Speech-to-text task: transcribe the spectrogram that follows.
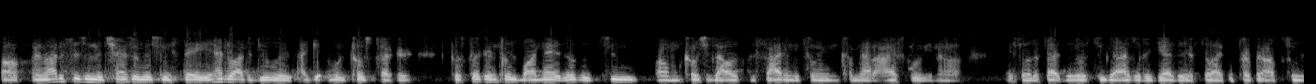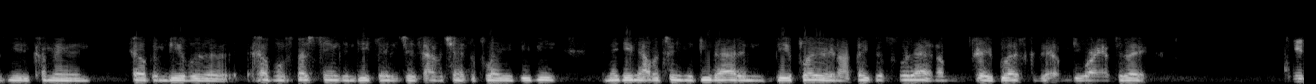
Uh, and my decision to transfer to Michigan State, it had a lot to do with I get with Coach Tucker. Coach Tucker and Coach Barnett, those are two um, coaches I was deciding between coming out of high school, you know. And so the fact that those two guys were together, feel like the perfect opportunity to come in and help and be able to help on special teams and defense, just have a chance to play DB. And they gave me the opportunity to do that and be a player, and I thank them for that. And I'm very blessed because they helped me be where I am today. Do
